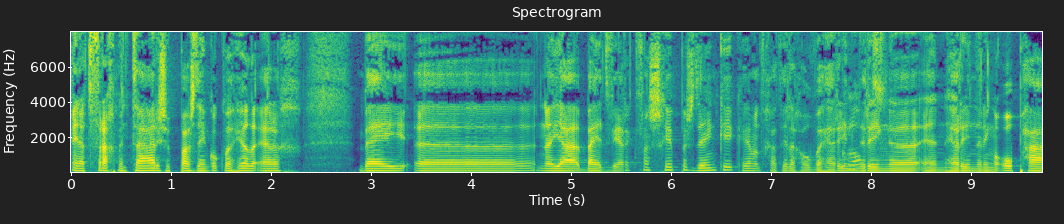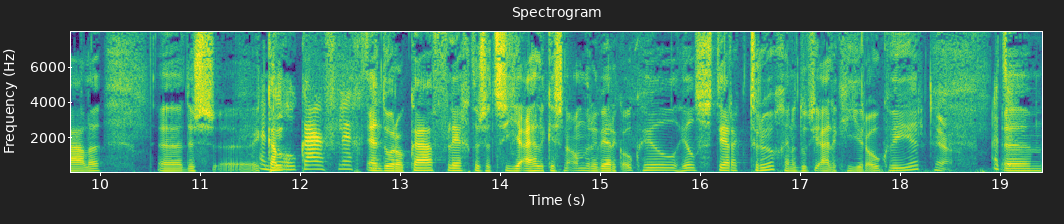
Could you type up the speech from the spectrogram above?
En het fragmentarische past denk ik ook wel heel erg bij, eh, nou ja, bij het werk van Schippers, denk ik. Hè? Want het gaat heel erg over herinneringen en herinneringen ophalen. Eh, dus, eh, ik En kan, door elkaar vlechten. en door elkaar vlechten. Dus dat zie je eigenlijk in zijn andere werk ook heel, heel sterk terug. En dat doet hij eigenlijk hier ook weer. Ja. Het- Ehm,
